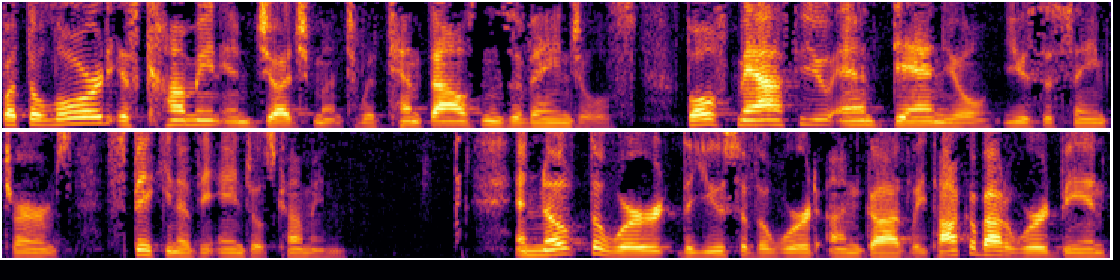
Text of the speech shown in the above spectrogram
But the Lord is coming in judgment with ten thousands of angels. Both Matthew and Daniel use the same terms, speaking of the angels coming. And note the word, the use of the word ungodly. Talk about a word being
